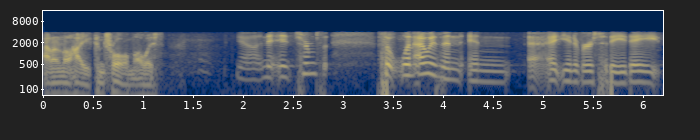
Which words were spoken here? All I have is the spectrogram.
I don't know how you control them always. Yeah, and in terms of, so when I was in in at university, they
